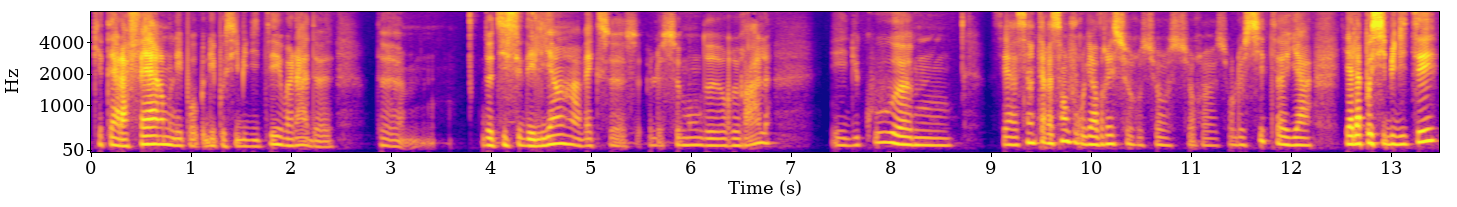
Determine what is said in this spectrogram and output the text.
qui étaient à la ferme, les, possibilités voilà, de, tisser des liens avec ce, monde rural. Et du coup, c'est assez intéressant. Vous regarderez sur, sur, sur, sur le site, il y, a, il y a la possibilité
